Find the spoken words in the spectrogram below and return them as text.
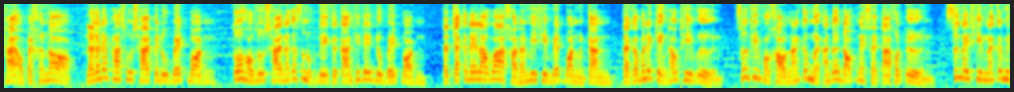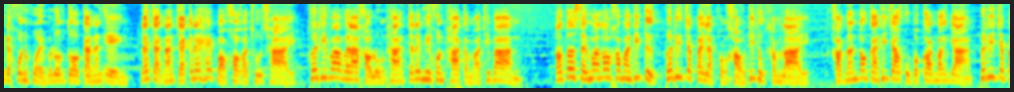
ชายออกไปข้างนอก แล้วก็ได้พาชูชายไปดูเบสบอล ตัวของชูชายนั้นก็สนุกดีกับการที่ได้ดูเบสบอล แต่แจ็คก็ได้เล่าว่าเขานั้นมีทีมเบสบอลเหมือนกัน แต่ก็ไม่ได้เก่งเท่าทีมอื่น ซึ่งทีมของเขานั้นก็เหมือนอันเดอร์ด็อกในสายตาคนอื่น ซึ่งในทีมนั้นก็มีแต่คนห่วยมารวมตัวกันนั่นเอง และจากนั้นแจ็คก็ได้ให้ปอกคอกับชูชาย เพื่อที่ว่าเวลาเขาหลงทางจะได้มีคนพากลับมาที่บ้านดรไซมอนเล่าเข้ามาที่ตึกเพื่อที่จะไปแลบของเขาที่ถูกทำลาย เขานั้นต้องการที่จะเอาอุปกรณ์บางอย่าง เพื่อที่จะไป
